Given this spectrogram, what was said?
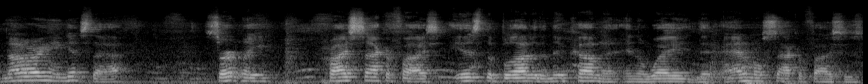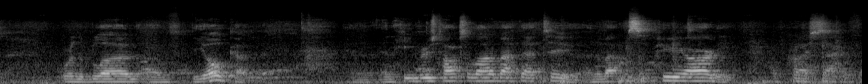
I'm not arguing against that. Certainly, Christ's sacrifice is the blood of the new covenant in the way that animal sacrifices were the blood of the old covenant. And, and Hebrews talks a lot about that too, and about the superiority of Christ's sacrifice.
